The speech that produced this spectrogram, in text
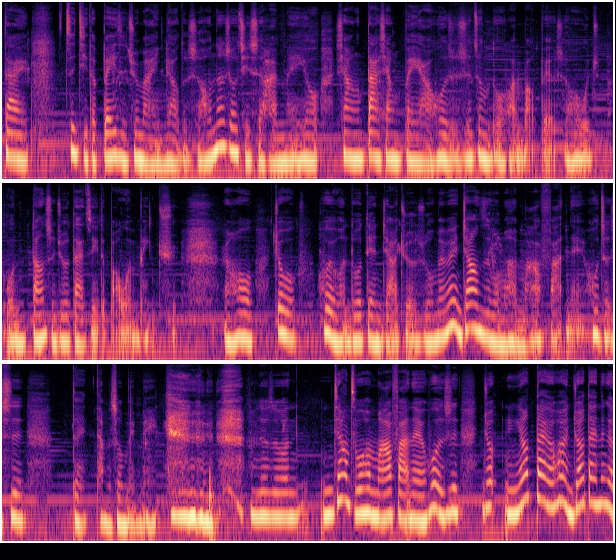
带自己的杯子去买饮料的时候，那时候其实还没有像大象杯啊，或者是这么多环保杯的时候，我我当时就带自己的保温瓶去，然后就会有很多店家觉得说：“妹妹，你这样子我们很麻烦呢。”或者是。对他们说妹妹，他们就说你这样子我很麻烦哎，或者是你就你要带的话，你就要带那个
